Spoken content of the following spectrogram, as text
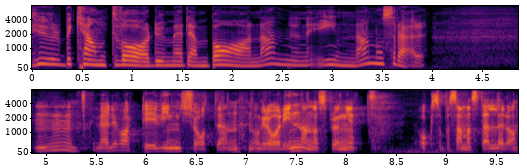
hur bekant var du med den banan innan och sådär? Mm, vi hade varit i Vindschoten några år innan och sprungit också på samma ställe. Då.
